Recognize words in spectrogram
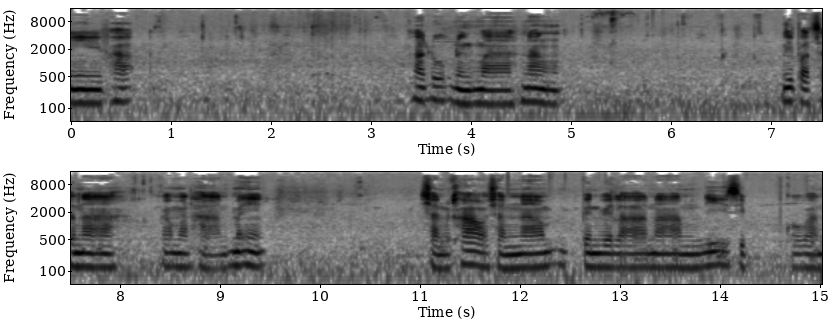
มีพระ พระรูปหนึ่งมานั่ง วิปัสสนากรรมฐานไม่ ฉันข้าวฉันน้ำเป็นเวลานานยี่สิบกว่าวัน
